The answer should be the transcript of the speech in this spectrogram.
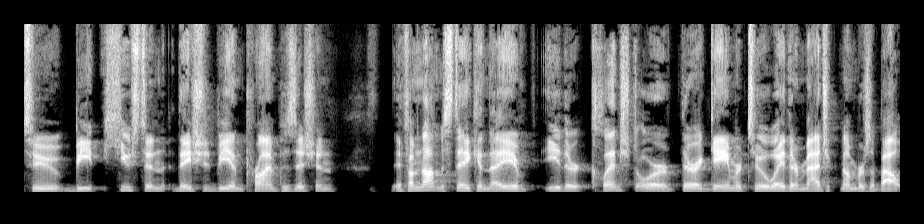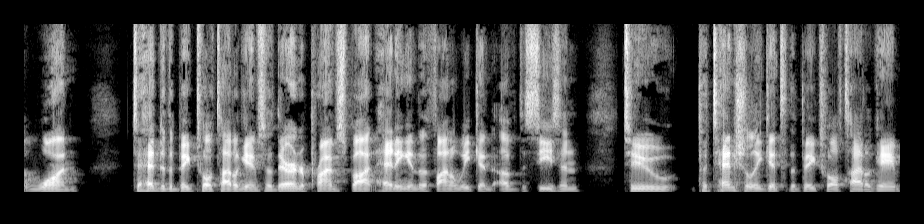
to beat Houston. They should be in prime position. If I'm not mistaken, they either clinched or they're a game or two away. Their magic number's about one to head to the Big 12 title game. So they're in a prime spot heading into the final weekend of the season to potentially get to the Big 12 title game.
